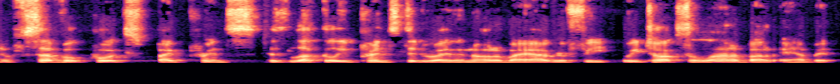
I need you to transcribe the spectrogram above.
have several quotes by Prince because luckily Prince did write an autobiography where he talks a lot about Abbott.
